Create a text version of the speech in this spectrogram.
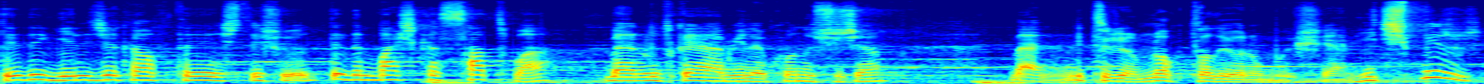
dedi gelecek haftaya işte şu dedim başka satma. Ben Rutkay abiyle konuşacağım. Ben bitiriyorum, noktalıyorum bu işi yani. Hiçbir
